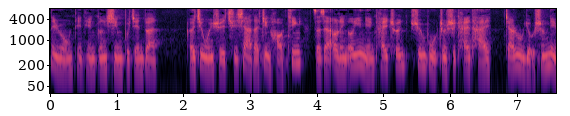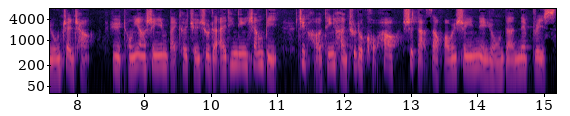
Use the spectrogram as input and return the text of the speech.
内容天天更新不间断。而静文学旗下的静好听，则在二零二一年开春宣布正式开台，加入有声内容战场。与同样声音百科全书的爱听听相比，静好听喊出的口号是打造华文声音内容的 Netflix。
